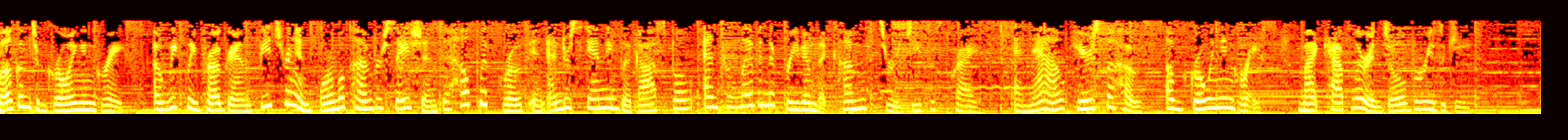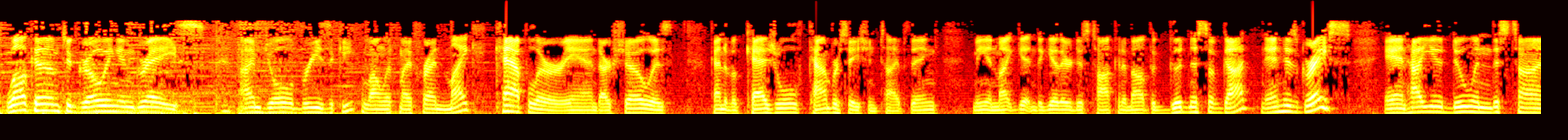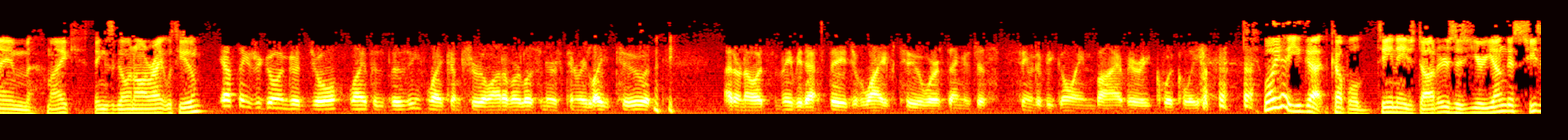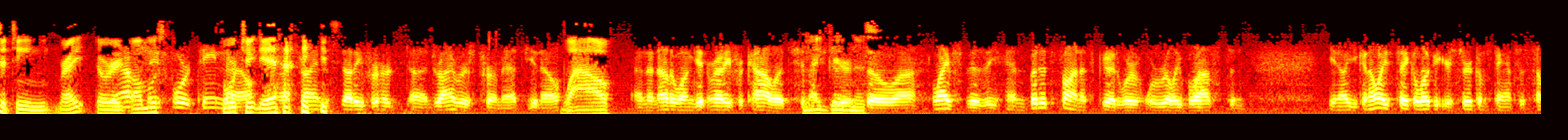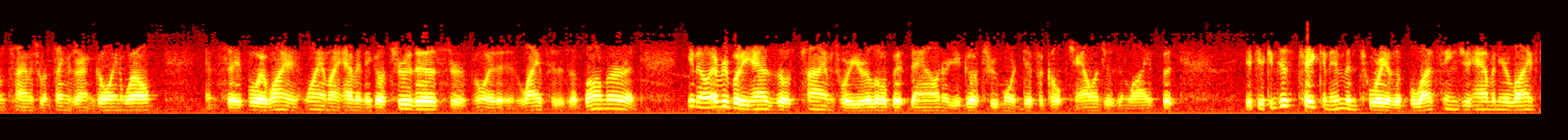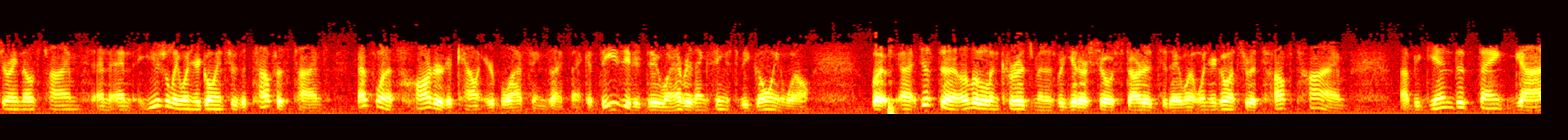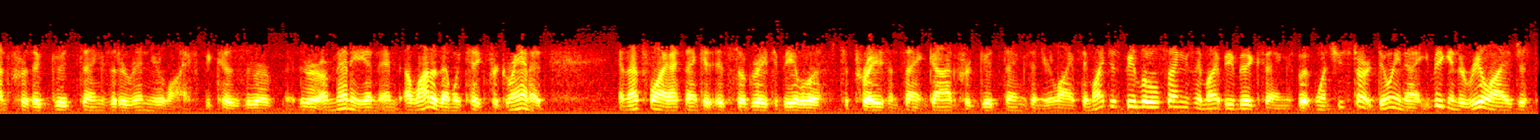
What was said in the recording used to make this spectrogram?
Welcome to Growing in Grace, a weekly program featuring informal conversation to help with growth in understanding the gospel and to live in the freedom that comes through Jesus Christ. And now, here's the hosts of Growing in Grace, Mike Kapler and Joel Brueseke. Welcome to Growing in Grace. I'm Joel Brueseke, along with my friend Mike Kapler, and our show is kind of a casual conversation type thing. Me and Mike getting together, just talking about the goodness of God and His grace. And how you doing this time, Mike? Things going all right with you? Yeah, things are going good, Joel. Life is busy, like I'm sure a lot of our listeners can relate to. And I don't know, it's maybe that stage of life too, where things just seem to be going by very quickly. well, yeah, you got a couple teenage daughters. Is your youngest? She's a teen, right? Or yeah, almost 14. 14, now. yeah. I'm trying to study for her uh, driver's permit. You know. Wow. And another one getting ready for college My next goodness. year. So uh, life's busy, and but it's fun. It's good. We're we're really blessed, and you know, you can always take a look at your circumstances sometimes when things aren't going well, and say, boy, why why am I having to go through this? Or boy, life is a bummer, and you know, everybody has those times where you're a little bit down or you go through more difficult challenges in life. But if you can just take an inventory of the blessings you have in your life during those times, and, and usually when you're going through the toughest times, that's when it's harder to count your blessings, I think. It's easy to do when everything seems to be going well. But uh, just a, a little encouragement as we get our show started today. When, when you're going through a tough time, uh, begin to thank God for the good things that are in your life because there are there are many, and, and a lot of them we take for granted and that's why I think it, it's so great to be able to, to praise and thank God for good things in your life. They might just be little things, they might be big things, but once you start doing that, you begin to realize just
